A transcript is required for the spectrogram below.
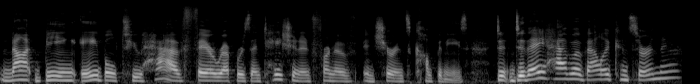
not being able to have fair representation in front of insurance companies. Do, do they have a valid concern there?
